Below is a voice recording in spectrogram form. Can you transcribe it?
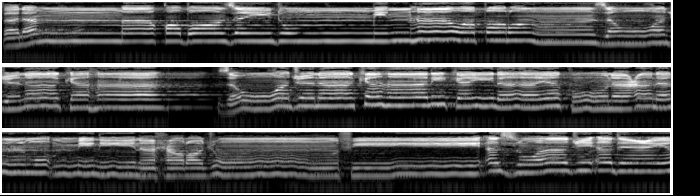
فلما قضى زيد منها وطرا زوجناكها زوجناكها لكي لا يكون على المؤمنين حرج في أزواج أدعيائهم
